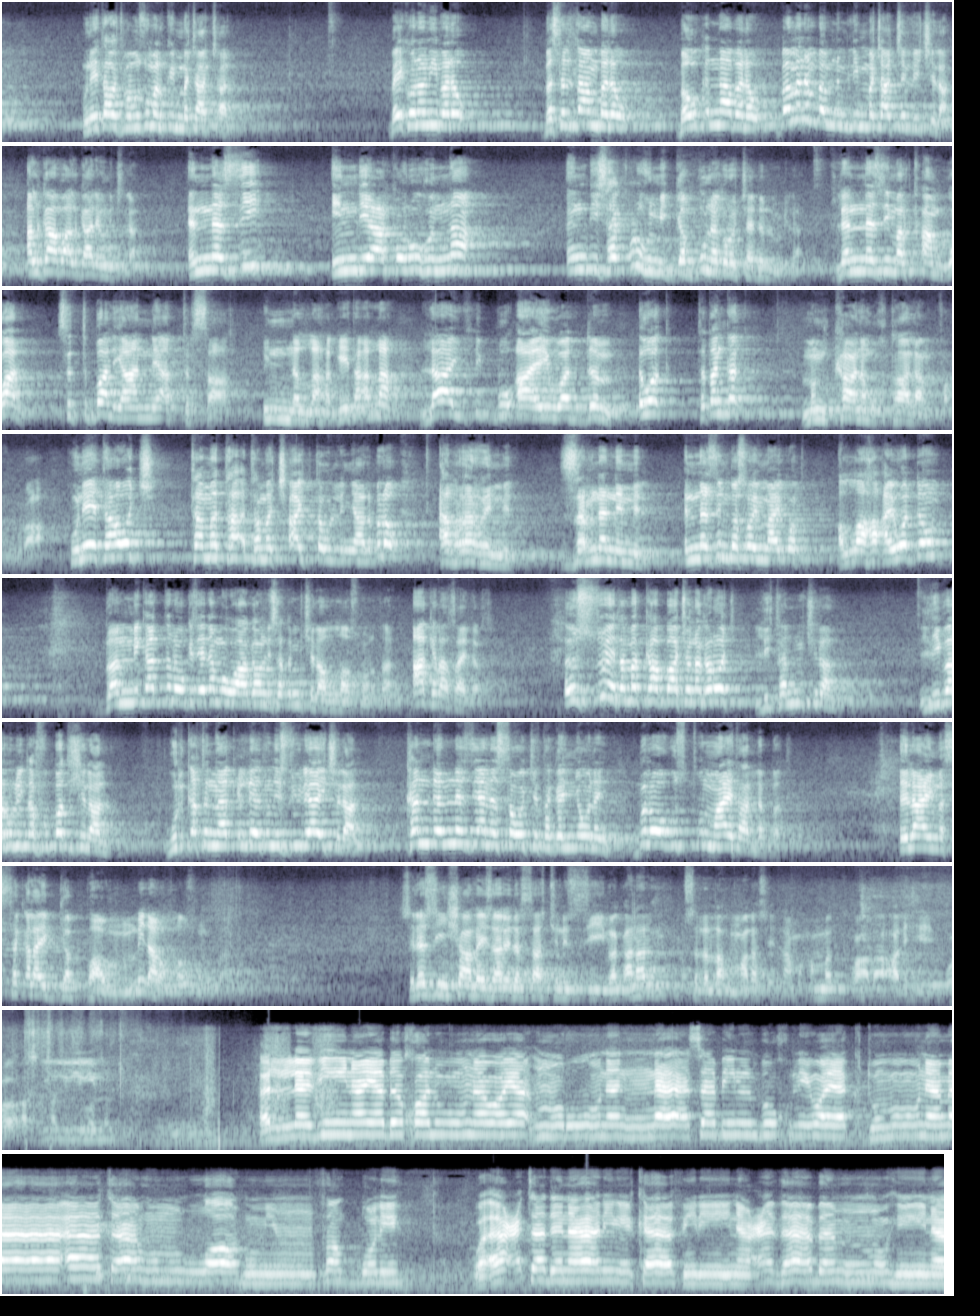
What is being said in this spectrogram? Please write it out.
ሁኔታዎች በብዙ መልኩ ይመቻቻሉ። በኢኮኖሚ በለው በስልጣን በለው በእውቅና በለው በምንም በምንም ሊመቻችል ይችላል። አልጋ በአልጋ ሊሆን ይችላል። እነዚህ እንዲያኮሩህና እንዲሰቅሉህ የሚገቡ ነገሮች አይደሉም ይላል። ለእነዚህ መልካም ዋል ስትባል ያኔ አትርሳ። ኢነላህ ጌታ አላህ ላ ዩሂቡ አይወድም። እወቅ፣ ተጠንቀቅ። መንካነ ሙኽታላን ፈኹራ ሁኔታዎች ተመቻችተውልኛል ብለው ጠብረር የሚል ዘብነን የሚል እነዚህም በሰው የማይቆጥር አላህ አይወደውም። በሚቀጥለው ጊዜ ደግሞ ዋጋውን ሊሰጥም ይችላል። አላህ ሱብሓነሁ ወተዓላ አኺራ ሳይደርስ እሱ የተመካባቸው ነገሮች ሊተኑ ይችላሉ፣ ሊበሩ ሊጠፉበት ይችላሉ። ውድቀትና ቅሌቱን እዚሁ ሊያይ ይችላል። ከእንደነዚህ አይነት ሰዎች የተገኘው ነኝ ብሎ ውስጡን ማየት አለበት። እላይ መሰቀል አይገባውም ይላል አላህ ሱብሓነሁ ስለዚህ ኢንሻአላህ የዛሬ ደርሳችን እዚህ ይበቃናል። ወሰለላሁ ዐላ ሰይድና ሙሐመድ ወዐላ አሊሂ ወአስሐቢሂ ወሰለም። الذين يبخلون ويأمرون الناس بالبخل ويكتمون ما آتاهم الله من فضله وأعتدنا للكافرين عذابا مهينا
